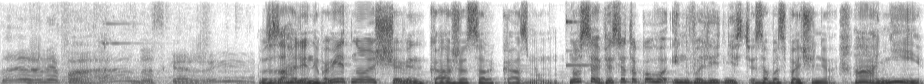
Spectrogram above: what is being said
Це ж непогано, скажи. Взагалі непомітно, що він каже сарказмом. Ну все, після такого інвалідність забезпечення. А, ні,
